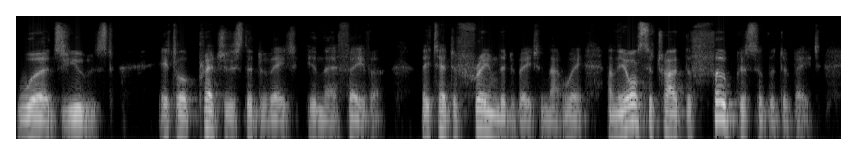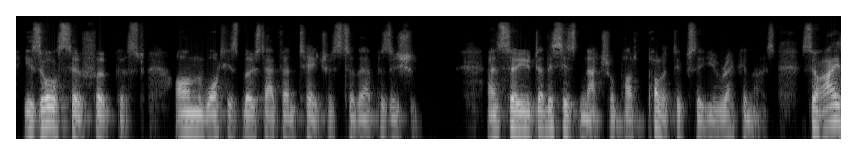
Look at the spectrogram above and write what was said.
words used, it'll prejudice the debate in their favor. They tend to frame the debate in that way. And they also tried the focus of the debate is also focused on what is most advantageous to their position. And so you, this is natural part of politics that you recognize. So I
